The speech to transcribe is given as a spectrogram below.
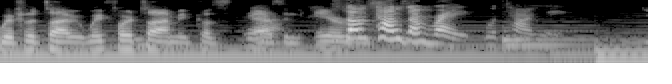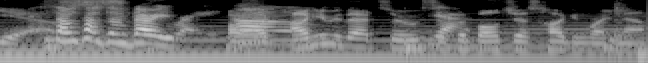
wait for the timing, wait for the timing," because yeah. as an Aries, sometimes I'm right with timing. Yeah. Sometimes I'm very right. um, I'll give you that too. Since yeah. we're both just hugging right now.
